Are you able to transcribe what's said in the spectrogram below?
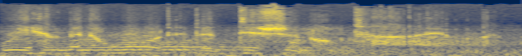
We have been awarded additional time.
